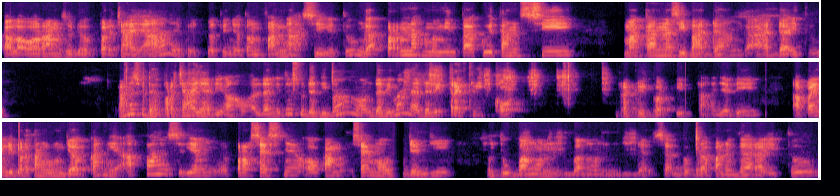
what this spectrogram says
kalau orang sudah percaya, ya seperti Newton Van ngasih itu nggak pernah meminta kwitansi makan nasi padang, nggak ada itu. Karena sudah percaya di awal dan itu sudah dibangun dari mana? Dari track record, track record kita. Jadi apa yang dipertanggungjawabkan? Ya apa yang prosesnya? Oh kamu saya mau janji untuk bangun bangun beberapa negara itu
